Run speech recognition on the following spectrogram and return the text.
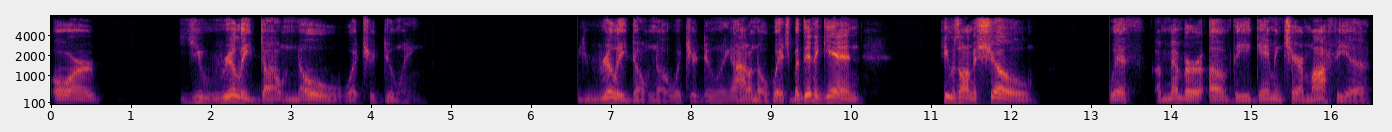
or you really don't know what you're doing. You really don't know what you're doing. I don't know which, but then again, he was on a show with a member of the gaming chair mafia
